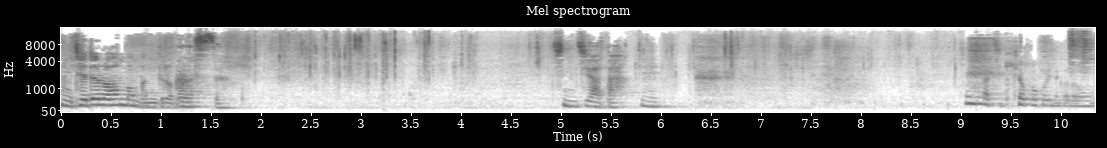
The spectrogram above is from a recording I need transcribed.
응, 제대로 한번 만들어봐. 알았어. 진지하다. 응. 친구가 지켜보고 있는 거 너무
